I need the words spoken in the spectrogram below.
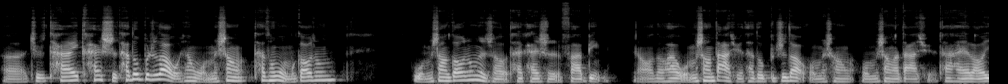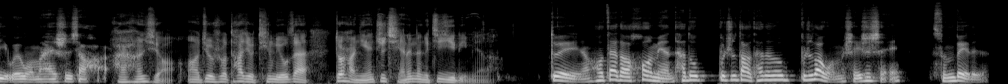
呃，就是她一开始她都不知道，我像我们上，她从我们高中，我们上高中的时候，她开始发病，然后的话，我们上大学他都不知道，我们上了我们上了大学，他还老以为我们还是小孩儿。还很小啊，就是说他就停留在多少年之前的那个记忆里面了。对，然后再到后面，他都不知道，他都不知道我们谁是谁，孙辈的人。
